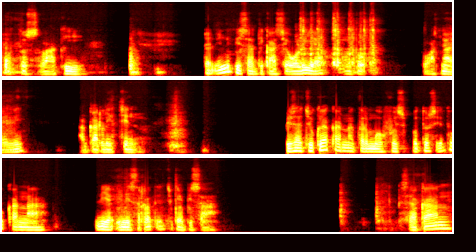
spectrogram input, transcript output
putus lagi. Dan ini bisa dikasih oli ya untuk tuasnya ini agar licin. Bisa juga karena termofus putus itu karena dia ini seret juga bisa. Misalkan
